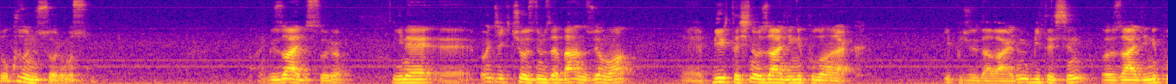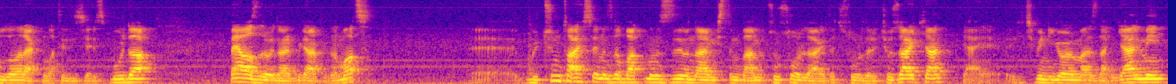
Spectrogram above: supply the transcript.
Dokuzuncu sorumuz. Güzel bir soru. Yine e, önceki çözdüğümüze benziyor ama e, bir taşın özelliğini kullanarak ipucu da verdim. Bir taşın özelliğini kullanarak mat edeceğiz. Burada beyazlar oynar birer birer mat. E, bütün taşlarınıza bakmanızı önermiştim ben bütün sorularda soruları çözerken. Yani hiçbirini görmezden gelmeyin.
